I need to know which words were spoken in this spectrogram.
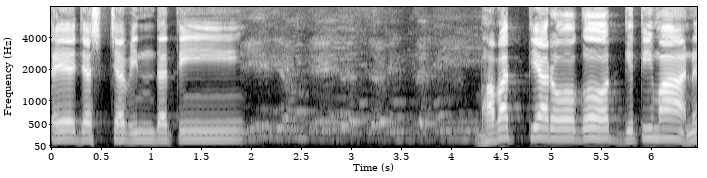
தேஜश्च விந்ததி பவத்யரோகோத்யுதிமான்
